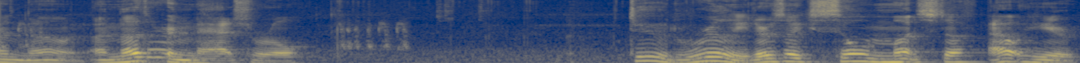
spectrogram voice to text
Unknown. Another natural. Dude, really, there's like so much stuff out here.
